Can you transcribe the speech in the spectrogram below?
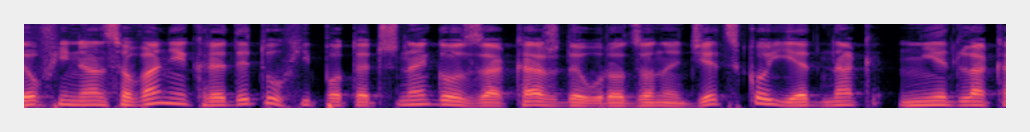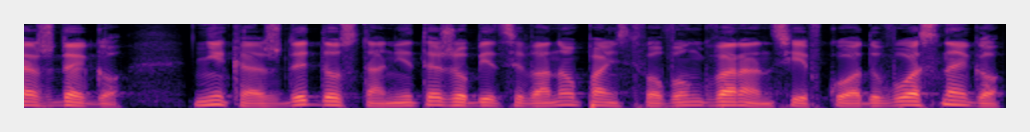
Dofinansowanie kredytu hipotecznego za każde urodzone dziecko jednak nie dla każdego. Nie każdy dostanie też obiecywaną państwową gwarancję wkładu własnego.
